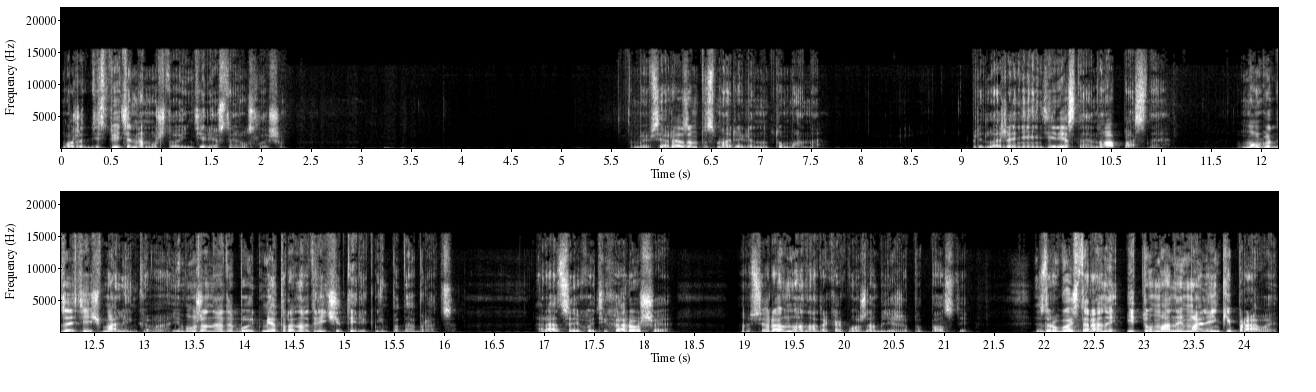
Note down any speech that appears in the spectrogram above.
Может, действительно мы что интересное услышим. Мы все разом посмотрели на Тумана. Предложение интересное, но опасное. Могут затечь маленького. Ему же надо будет метра на 3-4 к ним подобраться. Рации хоть и хорошие, Но все равно надо как можно ближе подползти. С другой стороны, и Туман, и Маленький правы.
